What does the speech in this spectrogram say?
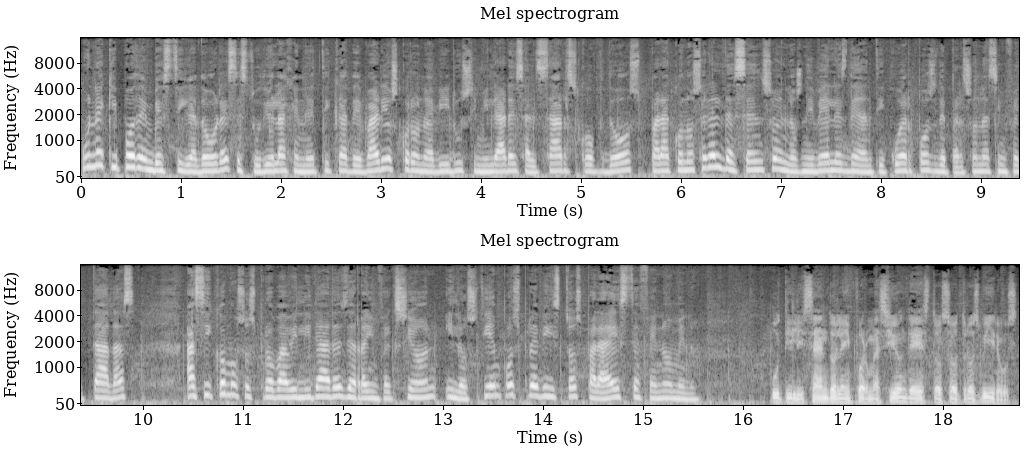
Un equipo de investigadores estudió la genética de varios coronavirus similares al SARS-CoV-2 para conocer el descenso en los niveles de anticuerpos de personas infectadas, así como sus probabilidades de reinfección y los tiempos previstos para este fenómeno. Utilizando la información de estos otros virus,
